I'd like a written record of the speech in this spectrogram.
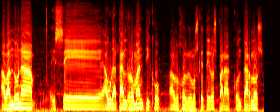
abandona ese aura tan romántico, a lo mejor de los mosqueteros, para contarnos,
